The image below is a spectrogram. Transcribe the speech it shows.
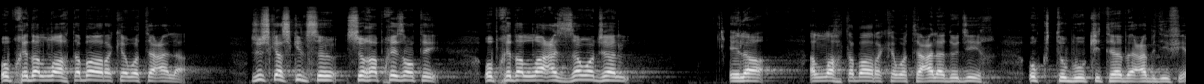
auprès d'Allah tabaraka wa ta'ala. Jusqu'à ce qu'il se sera présenté auprès d'Allah azza wa jal. Et là Allah tabaraka wa ta'ala de dire uktubu kitab abdi fi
